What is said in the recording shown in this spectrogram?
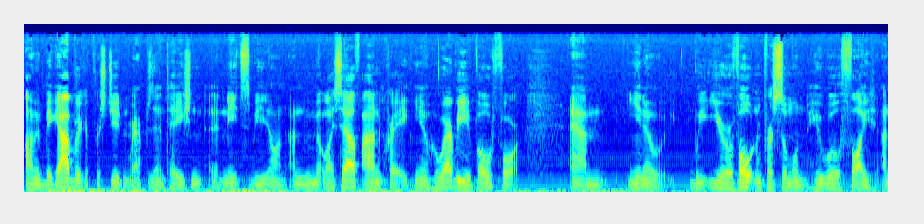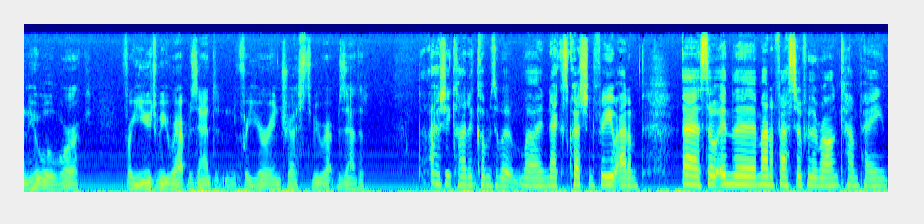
I'm a big advocate for student representation, and it needs to be done. And myself and Craig, you know, whoever you vote for, um, you know, we, you're voting for someone who will fight and who will work for you to be represented and for your interests to be represented. That actually kind of comes with my next question for you, Adam. Uh, so, in the manifesto for the Ron campaign,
